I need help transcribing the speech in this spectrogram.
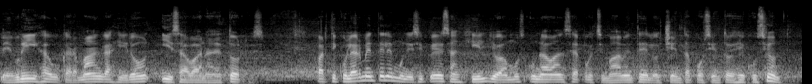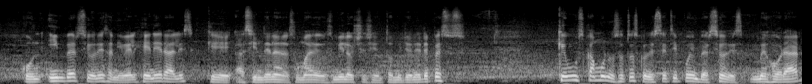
Lebrija, Bucaramanga, Girón y Sabana de Torres. Particularmente en el municipio de San Gil llevamos un avance aproximadamente del 80% de ejecución, con inversiones a nivel generales que ascienden a la suma de 2.800 millones de pesos. ¿Qué buscamos nosotros con este tipo de inversiones? Mejorar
